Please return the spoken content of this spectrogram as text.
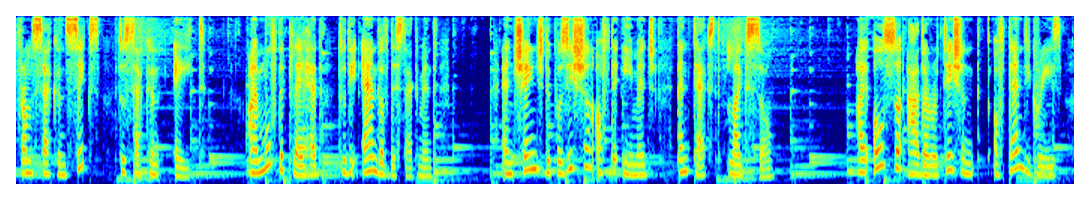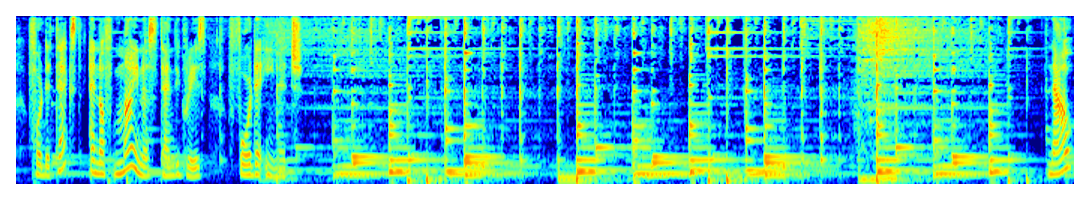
from second 6 to second 8. I move the playhead to the end of the segment and change the position of the image and text like so. I also add a rotation of 10 degrees for the text and of minus 10 degrees for the image. Now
